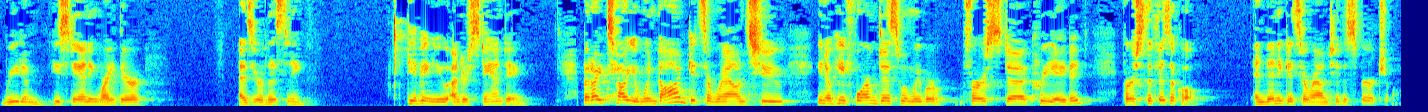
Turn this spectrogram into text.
Read him. He's standing right there as you're listening, giving you understanding. But I tell you, when God gets around to, you know, He formed us when we were first uh, created, first the physical, and then He gets around to the spiritual.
